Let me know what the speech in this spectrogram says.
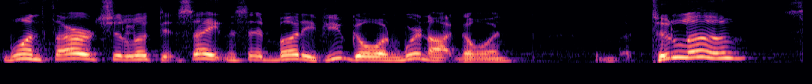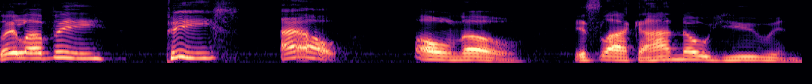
one third should have looked at Satan and said, Buddy, if you going, we're not going. Toodaloo, say la vie, peace, out. Oh no. It's like I know you and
